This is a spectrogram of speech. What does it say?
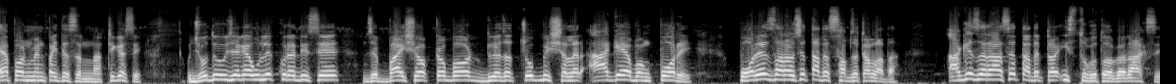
অ্যাপয়েন্টমেন্ট পাইতেছেন না, ঠিক আছে? যদি ওই জায়গায় উল্লেখ করে দিছে যে বাইশে অক্টোবর দুই হাজার চব্বিশ সালের আগে এবং পরে পরে যারা হচ্ছে তাদের সাবজেক্ট আলাদা। আগে যারা আছে তাদেরটা স্থগিত রাখছে।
